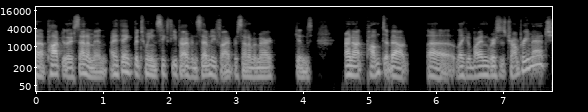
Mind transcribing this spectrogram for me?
uh, popular sentiment, I think between 65 and 75 percent of Americans are not pumped about uh, like a Biden versus Trump rematch.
